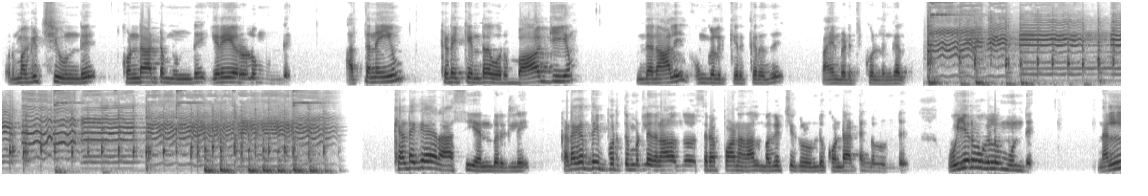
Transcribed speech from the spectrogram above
ஒரு மகிழ்ச்சி உண்டு கொண்டாட்டம் உண்டு இறையருளும் உண்டு. அத்தனையும் கிடைக்கின்ற ஒரு பாக்கியம் இந்த நாளில் உங்களுக்கு இருக்கிறது. பயன்படுத்தி கொள்ளுங்கள். கடக ராசி அன்பர்களே கடகத்தை பொறுத்த மட்டும் இதனால் வந்து சிறப்பான நாள். மகிழ்ச்சிகள் உண்டு கொண்டாட்டங்கள் உண்டு உயர்வுகளும் உண்டு. நல்ல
